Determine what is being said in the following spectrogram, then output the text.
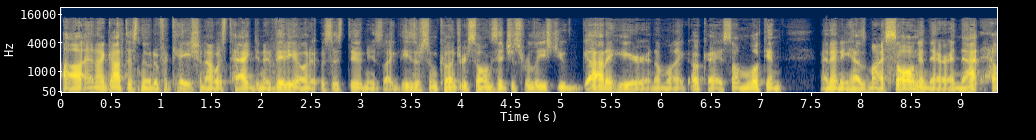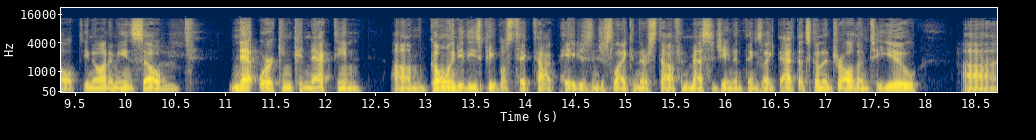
Uh, and I got this notification. I was tagged in a video, and it was this dude, and he's like, "These are some country songs that just released. You gotta hear." And I'm like, "Okay." So I'm looking, and then he has my song in there, and that helped. You know what I mean? So Mhm. networking, connecting, um, going to these people's TikTok pages and just liking their stuff and messaging and things like that. That's going to draw them to you. Uh,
